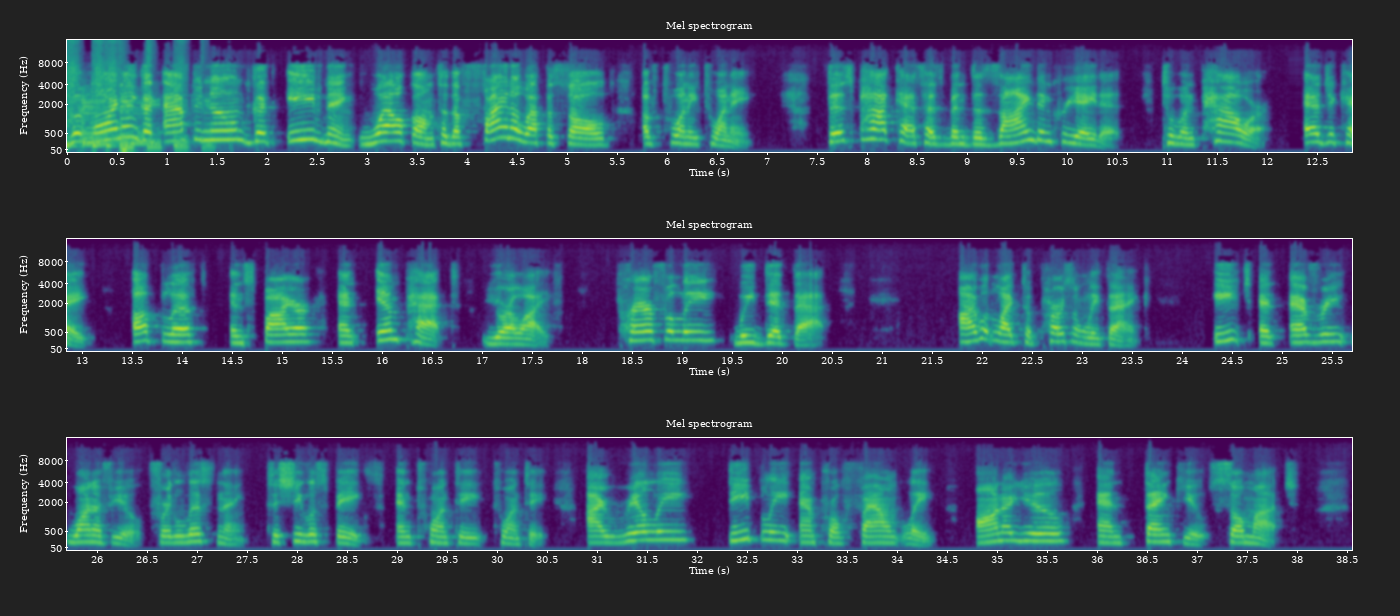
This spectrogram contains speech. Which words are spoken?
Good morning, good afternoon, good evening. Welcome to the final episode of 2020. This podcast has been designed and created to empower, educate, uplift, inspire, and impact your life. Prayerfully, we did that. I would like to personally thank each and every one of you for listening to Sheila Speaks in 2020. I really deeply and profoundly honor you and thank you so much.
